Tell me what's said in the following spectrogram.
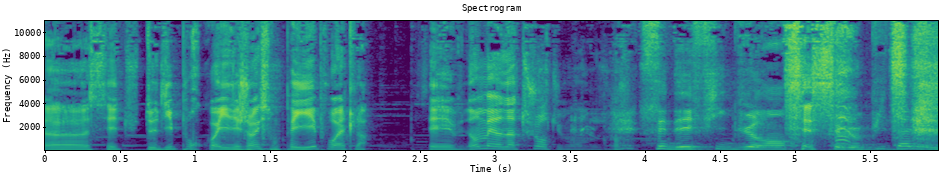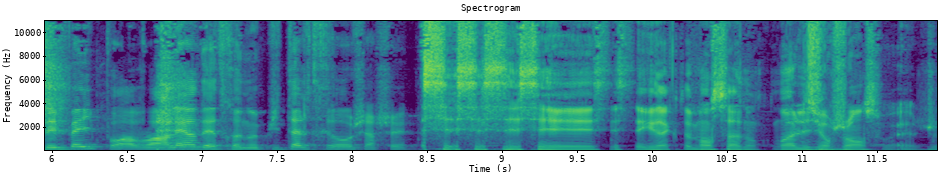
euh, c'est, tu te dis pourquoi. Il y a des gens qui sont payés pour être là. C'est, non mais on a toujours du monde. C'est des figurants. C'est l'hôpital, ils les payent pour avoir l'air d'être un hôpital très recherché. C'est, c'est, c'est, c'est, c'est- c'est exactement ça. Donc moi, les urgences, ouais, je,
